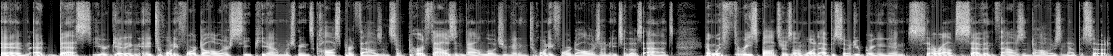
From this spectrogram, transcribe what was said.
And at best, you're getting a $24 CPM, which means cost per thousand. So per thousand downloads, you're getting $24 on each of those ads. And with three sponsors on one episode, you're bringing in around $7,000 an episode.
